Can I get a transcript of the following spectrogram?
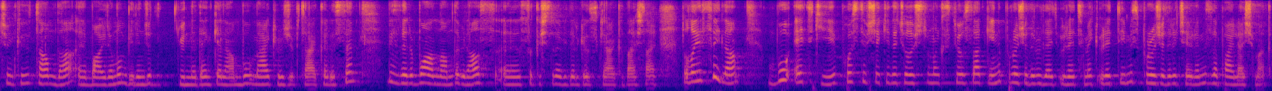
Çünkü tam da bayramın birinci gününe denk gelen bu Merkür-Jüpiter karesi bizleri bu anlamda biraz e, sıkıştırabilir gözüküyor arkadaşlar. Dolayısıyla bu etkiyi pozitif şekilde çalıştırmak istiyorsak yeni projeler üretmek, ürettiğimiz projeleri çevremizle paylaşmak,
